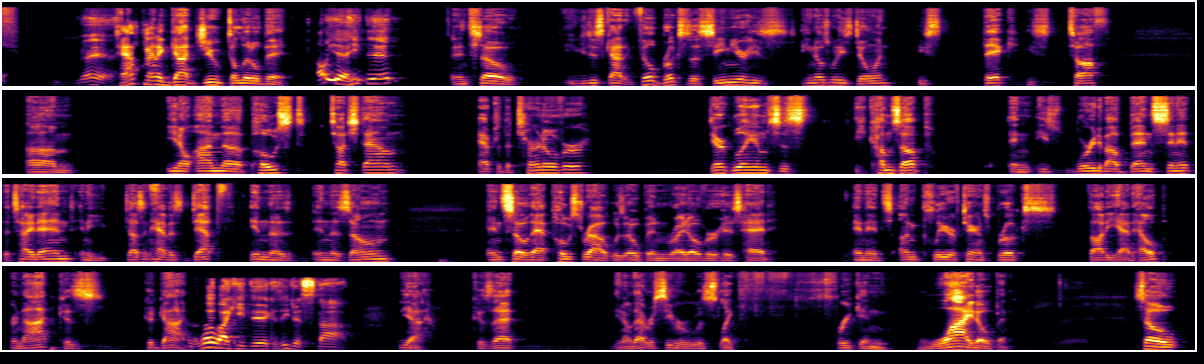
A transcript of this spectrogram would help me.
man, Taaffe kind of got juked a little bit. Oh yeah, he did. And so you just got it. Phil Brooks is a senior. He's he knows what he's doing. He's thick. He's tough. Um, you know, on the post touchdown after the turnover, Derek Williams is he comes up and he's worried about Ben Sinnott, the tight end, and he doesn't have his depth in the in the zone. And so that post route was open right over his head. And it's unclear if Terrence Brooks thought he had help or not, because good God. It looked like he did because he just stopped. Yeah. Cause that, you know, that receiver was like freaking wide open. Yeah. So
